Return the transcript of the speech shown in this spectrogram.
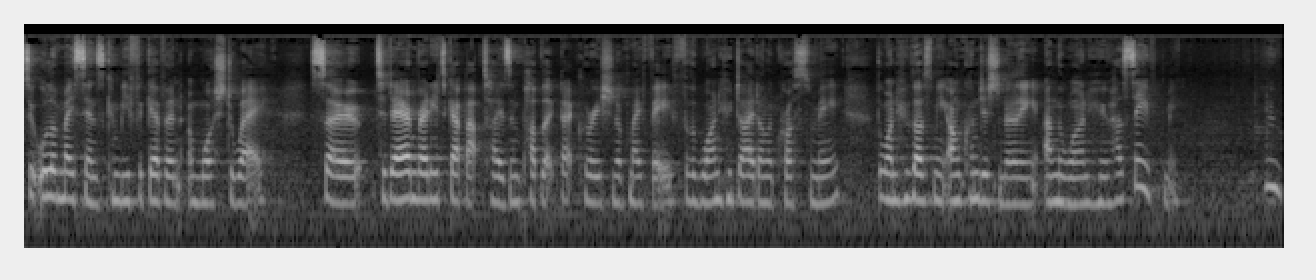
so all of my sins can be forgiven and washed away. So today I'm ready to get baptized in public declaration of my faith for the one who died on the cross for me, the one who loves me unconditionally, and the one who has saved me. Woo.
